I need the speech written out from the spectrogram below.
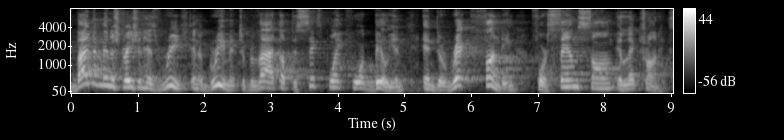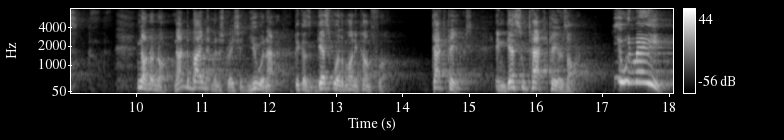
Biden administration has reached an agreement to provide up to 6.4 billion in direct funding for Samsung Electronics. no, no, no, not the Biden administration, you and I, because guess where the money comes from? Taxpayers. And guess who taxpayers are? You and me.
